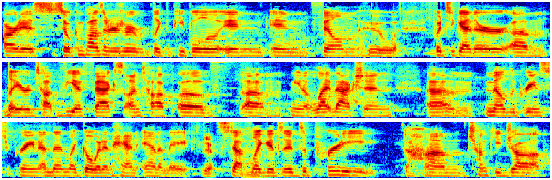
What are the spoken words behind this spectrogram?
artists. So compositors are like the people in in film who put together um, layered top VFX on top of um, you know live action, um, meld the green screen, and then like go in and hand animate Yep. stuff. Like it's it's a pretty um, chunky job,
